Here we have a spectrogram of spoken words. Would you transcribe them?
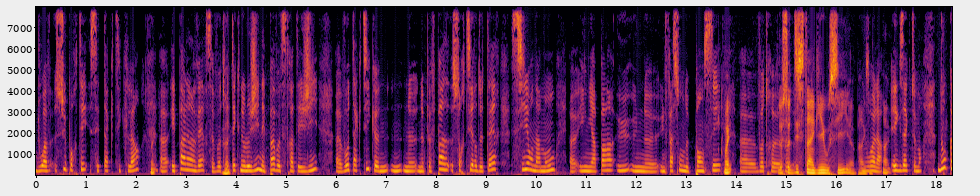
doivent supporter ces tactiques-là euh, et pas l'inverse. Votre technologie n'est pas votre stratégie. Euh, vos tactiques ne peuvent pas sortir de terre si en amont il n'y a pas eu une, une façon de penser votre. De se distinguer aussi, par exemple. Voilà, exactement. Donc,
